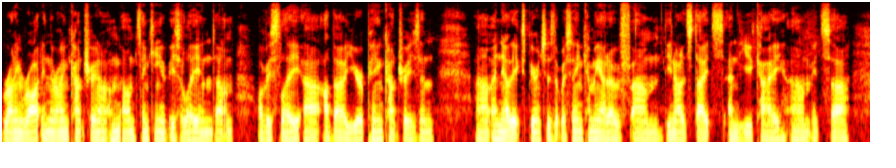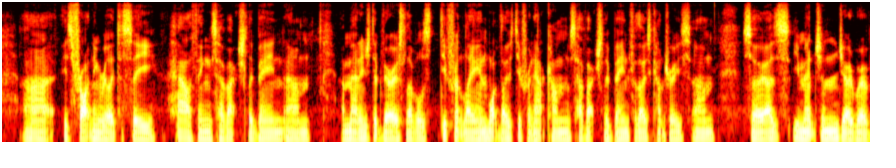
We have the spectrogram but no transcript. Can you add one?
running right in their own country. I'm, I'm thinking of Italy and um, obviously uh, other European countries and uh, and now the experiences that we're seeing coming out of um, the United States and the UK. Um, it's uh, uh, it's frightening really to see how things have actually been um, managed at various levels differently and what those different outcomes have actually been for those countries. Um, so, as you mentioned, Gerard, we're,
